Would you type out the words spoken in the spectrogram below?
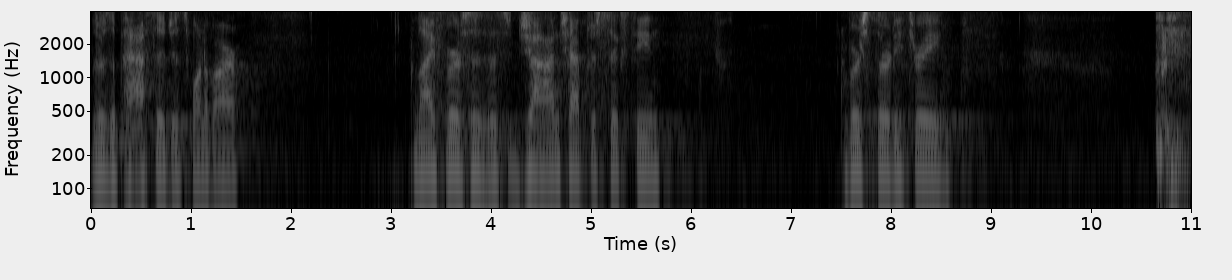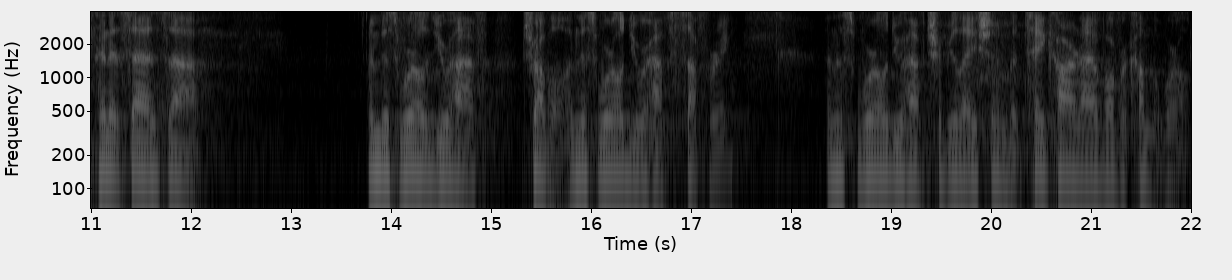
There's a passage, it's one of our life verses. It's John chapter 16. verse 33, and it says, uh, In this world you have trouble, in this world you will have suffering, in this world you have tribulation, but take heart, I have overcome the world.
